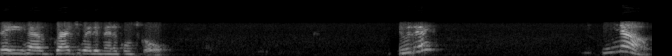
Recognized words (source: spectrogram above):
they have graduated medical school. Do they? No,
